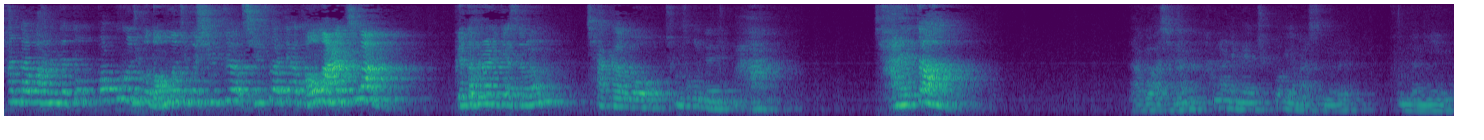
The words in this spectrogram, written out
한다고 하는데 또 거꾸로 지고 넘어지고 실수, 실수할 때가 더 많았지만 그래도 하나님께서는 착하고 충성된 아 잘했다 라고 하시는 하나님의 축복의 말씀을 분명히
